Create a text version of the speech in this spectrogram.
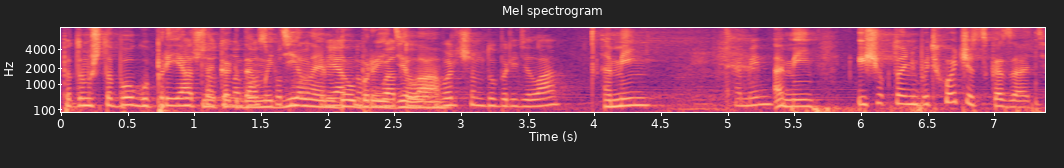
Потому что Богу приятно, когда мы делаем добрые когато дела. вършим добри дела. Аминь. Амин. Аминь. Еще кто-нибудь хочет сказать?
